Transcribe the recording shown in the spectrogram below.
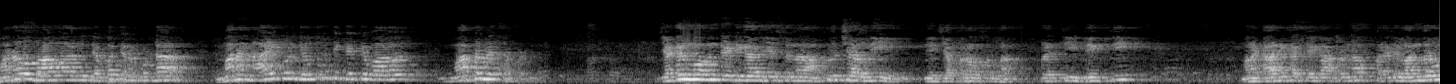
మనోభావాలు దెబ్బతినకుండా మన నాయకుడికి ఎందుకు టికెట్ ఇవ్వాలో మాత్రమే చెప్పండి జగన్మోహన్ రెడ్డి గారు చేస్తున్న అకృత్యాలని నేను చెప్పనవసరం ప్రతి వ్యక్తి మన కార్యకర్తే కాకుండా ప్రజలందరూ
